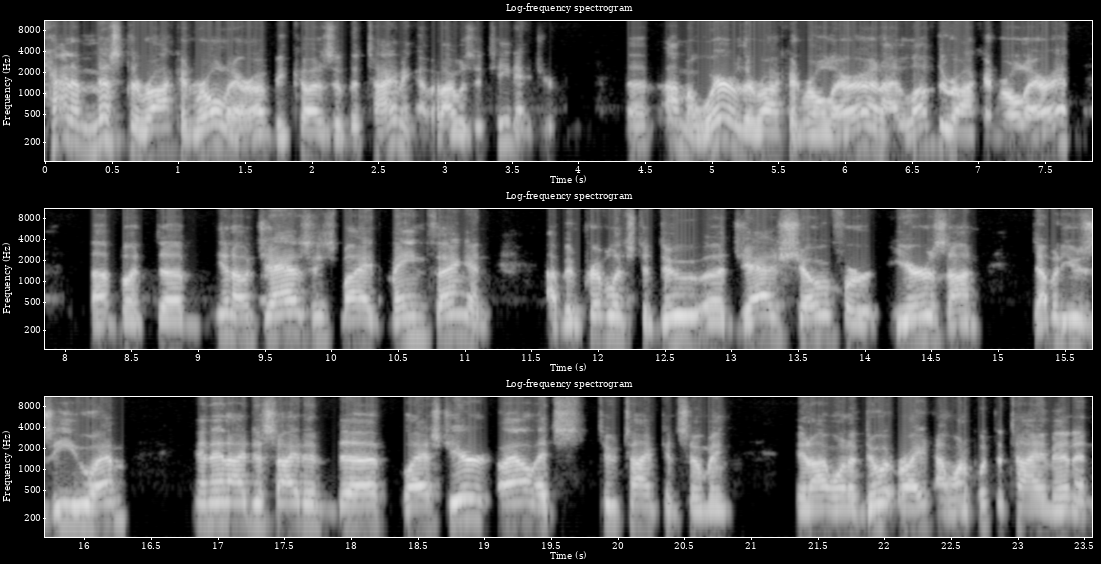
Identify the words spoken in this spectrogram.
kind of missed the rock and roll era because of the timing of it. I was a teenager. Uh, I'm aware of the rock and roll era and I love the rock and roll era. Uh, but uh, you know, jazz is my main thing, and I've been privileged to do a jazz show for years on WZUM. And then I decided uh, last year, well, it's too time consuming. You know, I want to do it right. I want to put the time in, and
